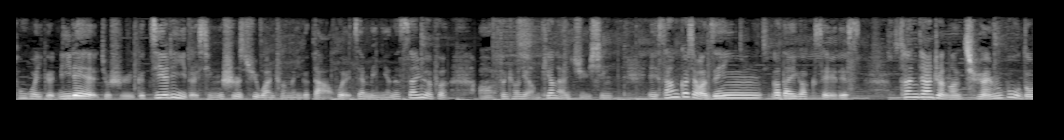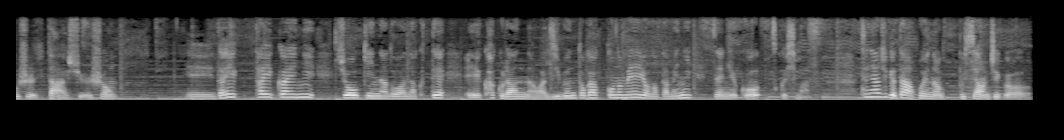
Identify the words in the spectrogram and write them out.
通过一个 relay，就是一个接力的形式去完成的一个大会，在每年的三月份啊，分成两天来举行。诶，参加者は全員が大学生です。参加者呢，全部都是大学生。 え大大会に賞金などはなくて、えー各ランナーは自分と学校の名誉のために全力を尽くします。参加这个大会呢，不像这个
